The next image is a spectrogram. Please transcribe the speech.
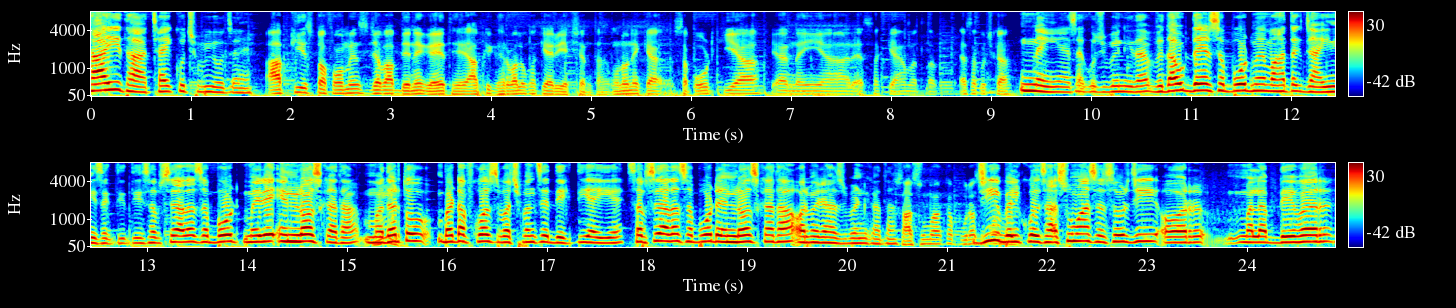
था ही था चाहे कुछ भी हो जाए। आपकी इस परफॉर्मेंस जब आप देने गए थे आपके घर वालों का क्या रिएक्शन था? उन्होंने क्या सपोर्ट किया या नहीं यार ऐसा क्या मतलब ऐसा कुछ कहा? नहीं ऐसा कुछ भी नहीं था। विदाउट देयर सपोर्ट मैं वहाँ तक जा ही नहीं सकती थी। सबसे ज़्यादा सपोर्ट मेरे इन लॉज का था। मदर तो बट ऑफकोर्स बचपन से देखती आई है। सबसे ज़्यादा सपोर्ट इन लॉज का था और मेरे हस्बैंड का था। सासू माँ का पूरा जी बिल्कुल। सासू माँ ससुर जी और मतलब देवर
